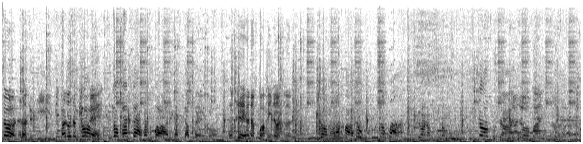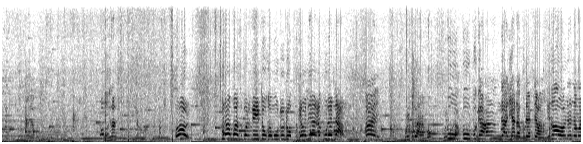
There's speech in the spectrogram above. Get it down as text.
kan ada teki. Baru tak Kau, kau kata kan kebar dengan capek kau. Ada hana apa hina. Kau nak apa? Dong, kudu ini apa? Kau nak kudu Rambo. Kita ambil jalan. Ada man. Oi! Kenapa seperti itu kamu duduk? Gak lihat aku datang? Hai, Mau pegang Rambo? Mau pu pegang. pu pegang enggak lihat aku datang. Kira dah nama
